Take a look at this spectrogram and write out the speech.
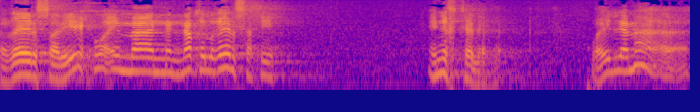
غير صريح وإما أن النقل غير صحيح. إن اختلف. وإلا ما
